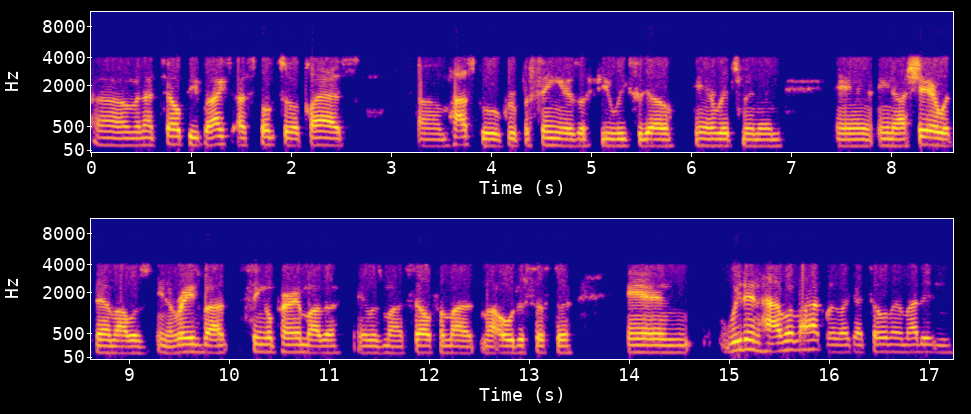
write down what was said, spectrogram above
um, and I tell people I, I spoke to a class, um, high school group of seniors a few weeks ago here in Richmond, and and you know I shared with them I was you know raised by a single parent mother. It was myself and my my older sister, and we didn't have a lot, but like I told them, I didn't.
